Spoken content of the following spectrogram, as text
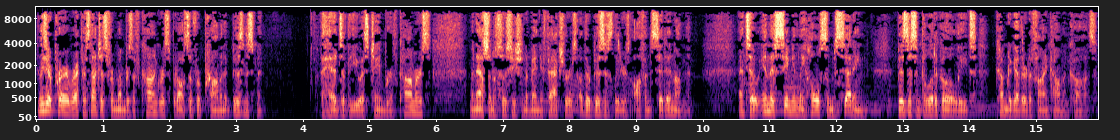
And these are prayer breakfasts not just for members of Congress, but also for prominent businessmen. The heads of the U.S. Chamber of Commerce, the National Association of Manufacturers, other business leaders often sit in on them. And so, in this seemingly wholesome setting, business and political elites come together to find common cause.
